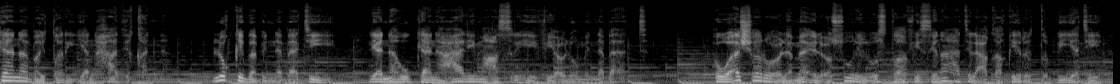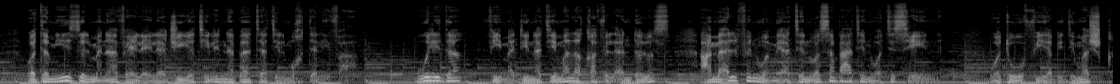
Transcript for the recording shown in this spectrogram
كان بيطريا حاذقا لقب بالنباتي لأنه كان عالم عصره في علوم النبات. هو أشهر علماء العصور الوسطى في صناعة العقاقير الطبية وتمييز المنافع العلاجية للنباتات المختلفة. ولد في مدينة ملقا في الأندلس عام 1197 وتوفي بدمشق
